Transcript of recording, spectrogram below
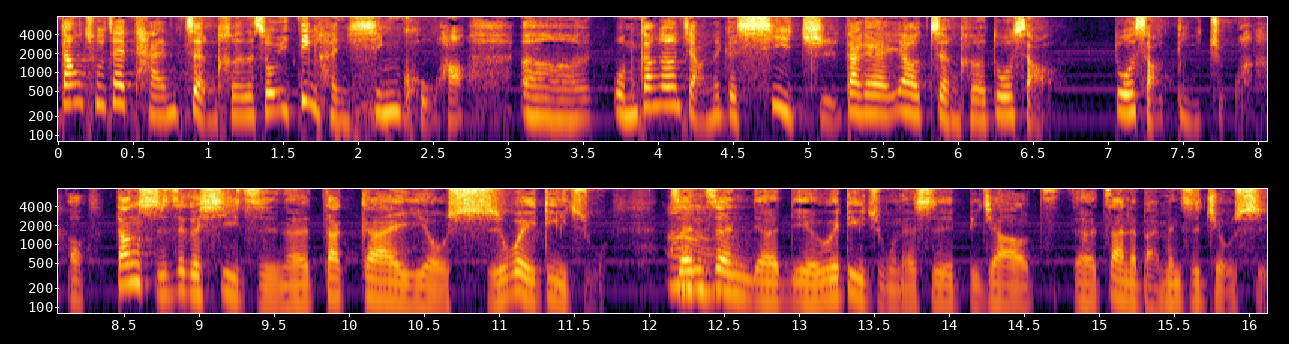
当初在谈整合的时候，一定很辛苦哈。呃，我们刚刚讲那个细致，大概要整合多少多少地主啊？哦，当时这个戏子呢，大概有十位地主，真正的有一位地主呢是比较呃占了百分之九十。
